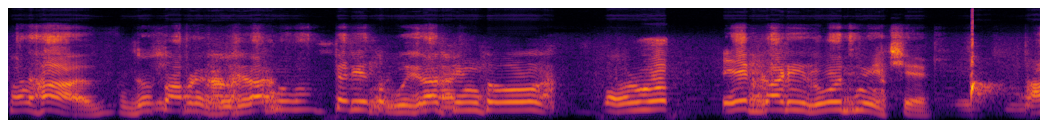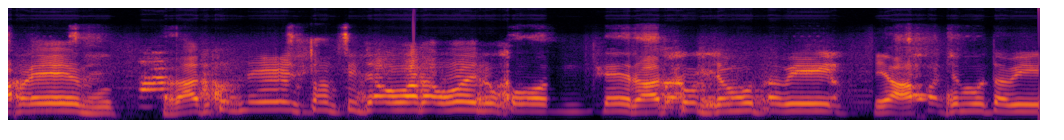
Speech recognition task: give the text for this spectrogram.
પણ હા, જો આપણે ગુજરાતની વાત કરીએ તો ગુજરાતની તો ઓલમોસ્ટ એક ગાડી રોજની છે. આપણે રાજકોટની તરફથી જવાવાળા હોય લોકો કે રાજકોટ જમ્મુ તવી યા હાપર જમ્મુ તવી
